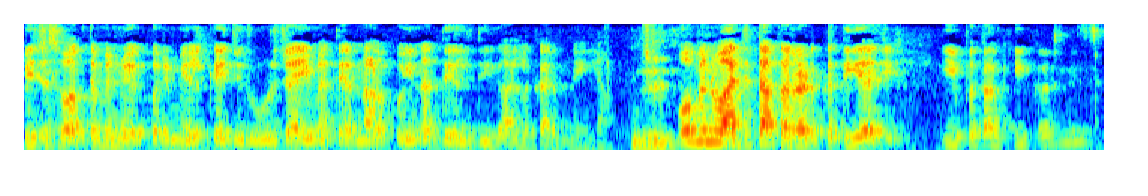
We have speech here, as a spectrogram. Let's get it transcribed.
ਵੀ ਜਸਵੰਤ ਮੈਨੂੰ ਇੱਕ ਵਾਰੀ ਮਿਲ ਕੇ ਜ਼ਰੂਰ ਜਾਈ ਮੈਂ ਤੇਰੇ ਨਾਲ ਕੋਈ ਨਾ ਦਿਲ ਦੀ ਗੱਲ ਕਰਨੀ ਆ। ਜੀ। ਉਹ ਮੈਨੂੰ ਅੱਜ ਤੱਕ ਰੜਕਦੀ ਆ ਜੀ। ਕੀ ਪਤਾ ਕੀ ਕਰਨੀ ਸੀ।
